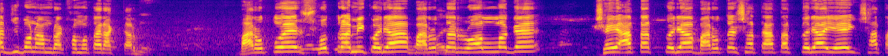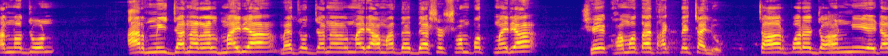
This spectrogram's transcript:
আজীবন আমরা ক্ষমতায় পারব ভারতের শত্রামি করিয়া ভারতের রল লগে সেই আতাত করিয়া ভারতের সাথে আতাত করিয়া এই সাতান্ন জন আর্মি জেনারেল মাইরা, মেজর জেনারেল মাইরা, আমাদের দেশের সম্পদ মাইরা সে ক্ষমতায় থাকতে চাইল। চাওয়ার পরে যখন নিয়ে এটা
